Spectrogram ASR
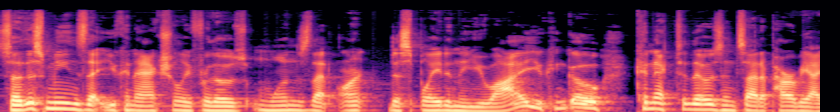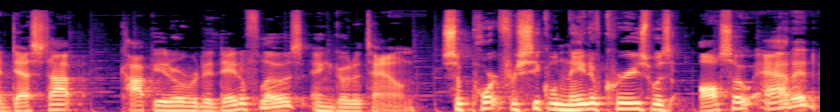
So this means that you can actually, for those ones that aren't displayed in the UI, you can go connect to those inside of Power BI Desktop copy it over to Dataflows, and go to town. Support for SQL native queries was also added.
